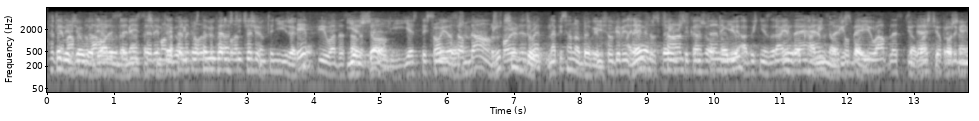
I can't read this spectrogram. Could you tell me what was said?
Wtedy wziął go diabeł do miasta świętego i postawił go na szczycie świątyni i rzekł jeżeli jesteś Synem Bożym, rzuć się w dół. Napisano bowiem, aniołom swoim przykaże o Tobie, abyś nie zranił okami nogi swoich. Zauważcie proszę,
